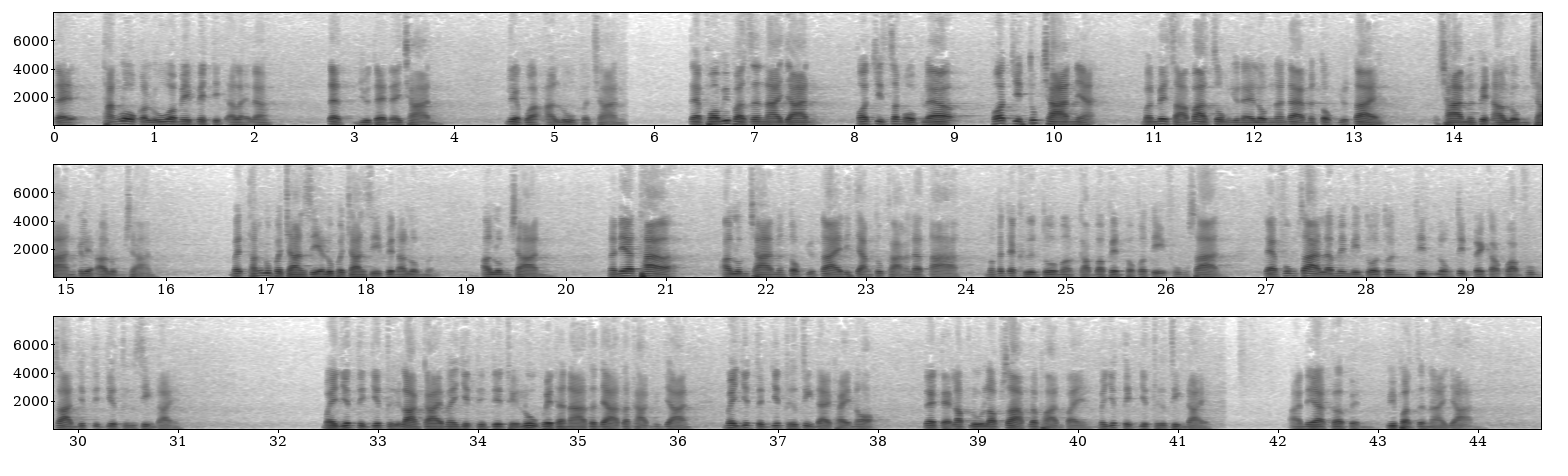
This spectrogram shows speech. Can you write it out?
แต่ทั้งโลกก็รู้ว่าไม่ไปติดอะไรแล้วแต่อยู่แต่ในฌาน เรียกว่าอารูปฌานแต่พอวิปัสสนาญาณพอจิตสงบแล้ว เพราะจิตทุกฌานเนี่ยมันไม่สามารถทรงอยู่ในลมณ์นั้นได้มันตกอยู่ใต้ฌานมันเป็นอารมณ์ฌานเขาเรียกอารมณ์ฌานไม่ทั้งรูปฌานเสียรูปฌานสีเป็นอารมณ์เหมือนอารมณ์ฌานตอนนี้ถ้าอารมณ์ฌานมันตกอยู่ใต้ที่จังทุกขังอนัตตา มันก็จะคืนตัวมากลับมาเป็นปกติฟุ้งซ่านแต่ฟุ้งซ่านแล้วไม่มีตัวตนที่หลงติดไปกับความฟุ้งซ่านยึดติดยึดถือสิ่งใด ไม่ยึดติดยึดถือร่างกาย ไม่ยึดติดยึดถือรูปเวทนาสัญญาสังขารวิญญาณ ไม่ยึดติดยึดถือสิ่งใดภายนอก ได้แต่รับรู้รับทราบแล้วผ่านไป ไม่ยึดติดยึดถือสิ่งใด อันนี้ก็เป็นวิปัสสนาญาณ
